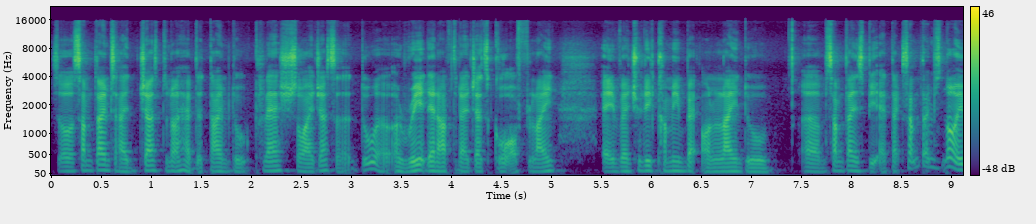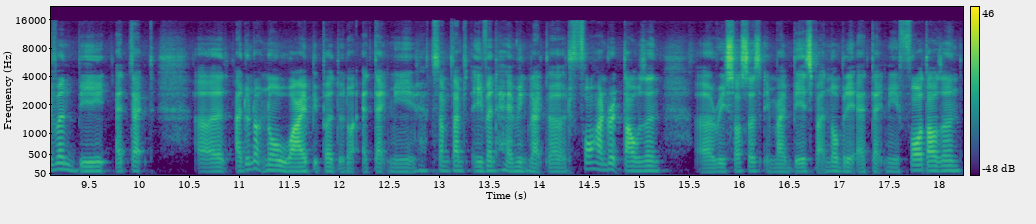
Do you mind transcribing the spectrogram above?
So sometimes I just do not have the time to clash so I just uh, do a, a raid then after that I just go offline and eventually coming back online to um, sometimes be attacked. Sometimes not even be attacked. Uh, I do not know why people do not attack me. Sometimes even having like a 400,000 uh, resources in my base but nobody attack me. 4,000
